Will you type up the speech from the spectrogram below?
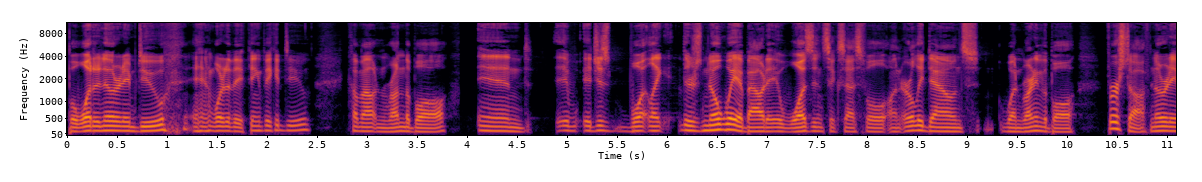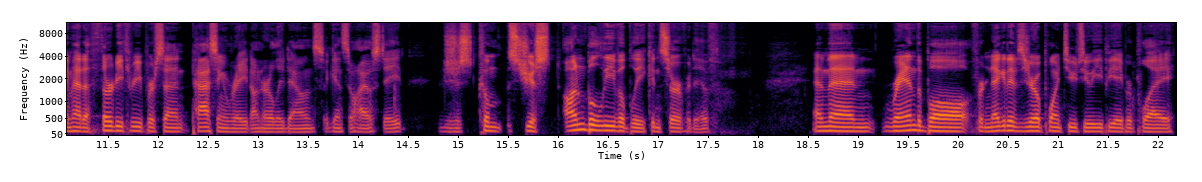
But what did Notre Dame do and what do they think they could do? Come out and run the ball. And it, it just what like there's no way about it. It wasn't successful on early downs when running the ball. First off, Notre Dame had a 33% passing rate on early downs against Ohio State. Just com- just unbelievably conservative. And then ran the ball for negative 0.22 EPA per play,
